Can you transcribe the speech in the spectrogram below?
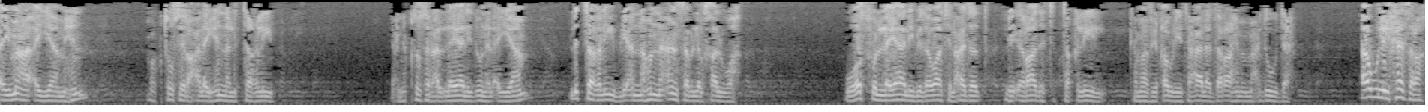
أي مع أيامهن واقتصر عليهن للتغليب. يعني اقتصر على الليالي دون الأيام للتغليب لأنهن أنسب للخلوة. ووصف الليالي بذوات العدد لإرادة التقليل كما في قوله تعالى دراهم معدودة أو للكثرة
